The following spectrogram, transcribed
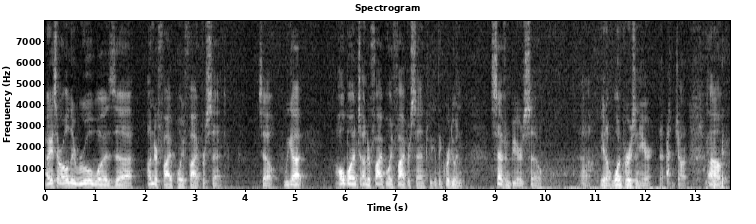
I guess our only rule was uh, under 5.5%. So, we got a whole bunch under 5.5%. We think we're doing seven beers, so uh, you know, one person here, John. Um,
